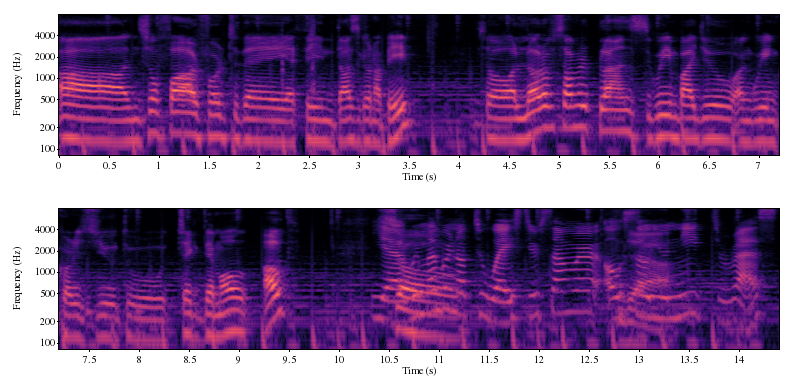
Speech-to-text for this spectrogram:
Uh, and so far for today, I think that's gonna be. So a lot of summer plans. We invite you and we encourage you to check them all out. Yeah, So- remember not to waste your summer. Also, Yeah. you need to rest.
